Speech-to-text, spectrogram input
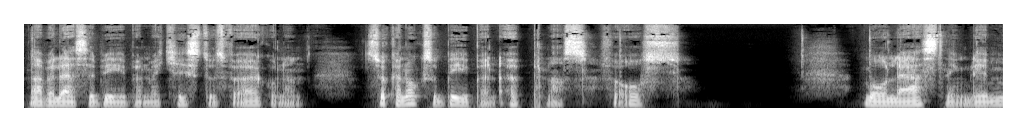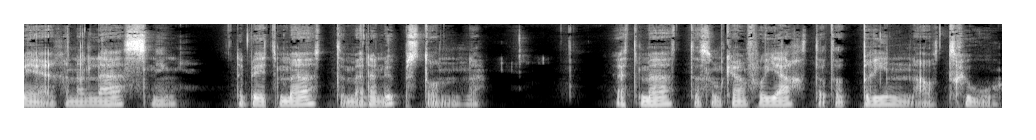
När vi läser Bibeln med Kristus för ögonen så kan också Bibeln öppnas för oss. Vår läsning blir mer än en läsning. Det blir ett möte med den uppståndne. Ett möte som kan få hjärtat att brinna av tro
